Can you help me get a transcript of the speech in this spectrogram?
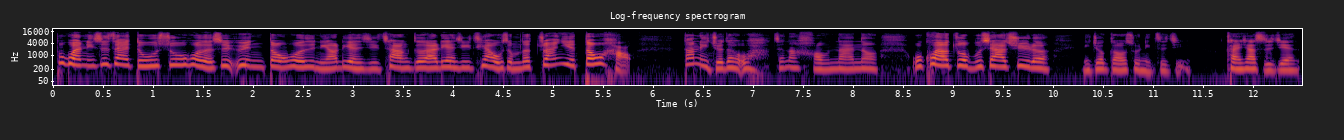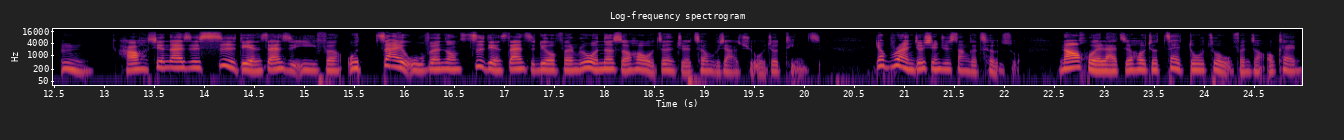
不管你是在读书，或者是运动，或者是你要练习唱歌啊、练习跳舞什么的，专业都好。当你觉得哇，真的好难哦，我快要做不下去了，你就告诉你自己，看一下时间，嗯，好，现在是四点三十一分，我再五分钟，四点三十六分。如果那时候我真的觉得撑不下去，我就停止。要不然你就先去上个厕所，然后回来之后就再多做五分钟，OK？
